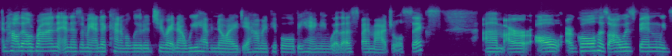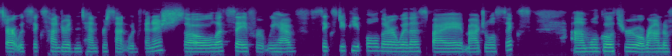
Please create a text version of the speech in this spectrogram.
and how they'll run. And as Amanda kind of alluded to right now, we have no idea how many people will be hanging with us by Module 6. Um, our, all, our goal has always been we'd start with 600 and 10% would finish. So let's say for we have 60 people that are with us by Module 6. Um, we'll go through a round of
